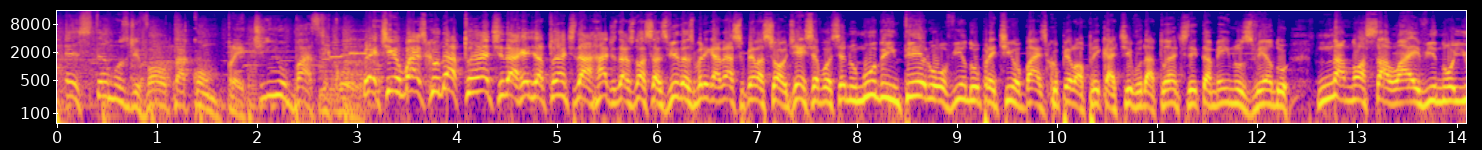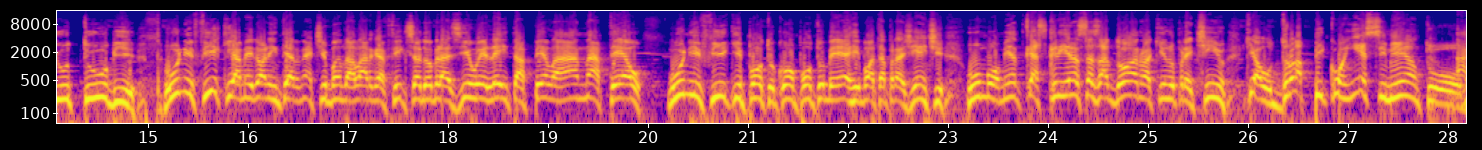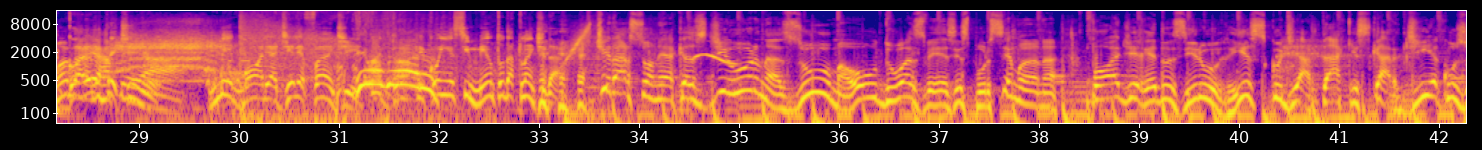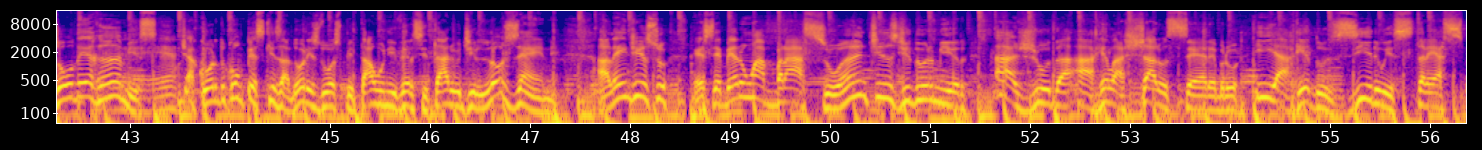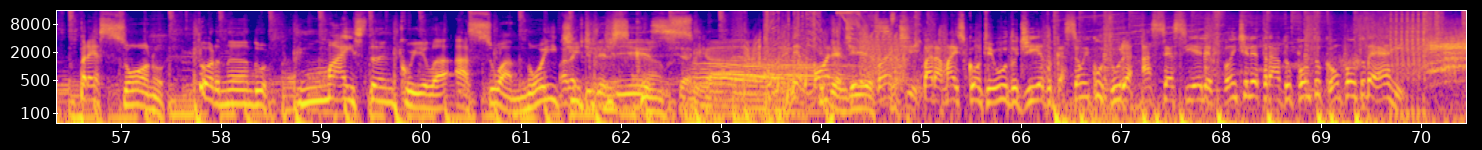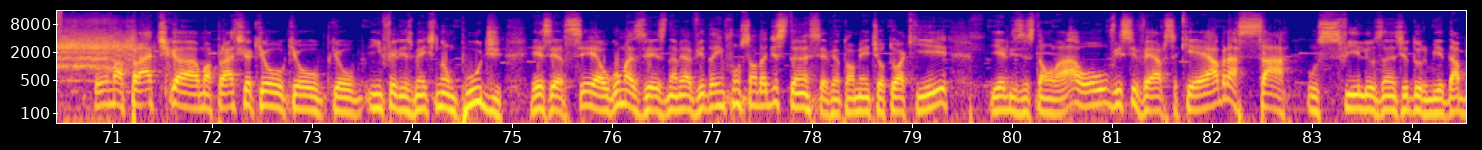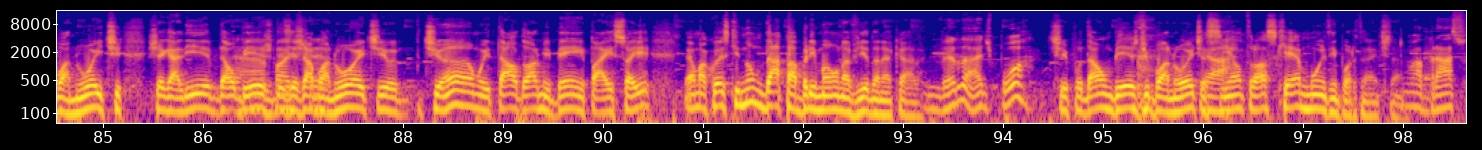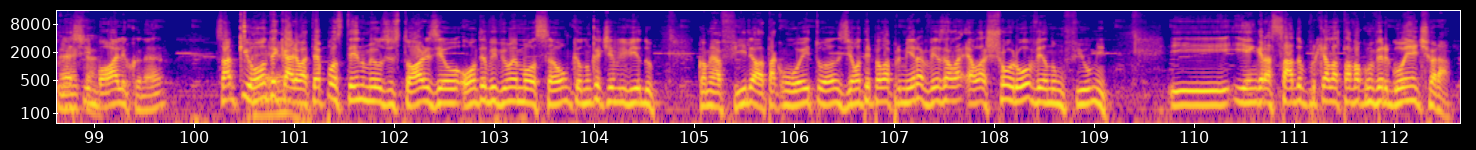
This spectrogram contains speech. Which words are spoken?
Estamos de volta com Pretinho Básico. Pretinho Básico da Atlântida, Rede Atlântida, a Rádio das Nossas Vidas. Brigadaço pela sua audiência. Você no mundo inteiro ouvindo o Pretinho Básico pelo aplicativo da Atlântida e também nos vendo na nossa live no YouTube. Unifique a melhor internet banda larga fixa do Brasil, eleita pela Anatel. Unifique.com.br. Bota pra gente o momento que as crianças adoram aqui no Pretinho, que é o Drop Conhecimento. Manda Agora aí. Pretinho. Memória de Elefante. Eu Conhecimento da Atlântida. Tirar sonecas diurnas uma ou duas vezes por semana pode reduzir o risco de ataques cardíacos ou derrames, de acordo com pesquisadores do Hospital Universitário de Lausanne. Além disso, receber um abraço antes de dormir ajuda a relaxar o cérebro e a reduzir o estresse pré-sono, tornando mais tranquila a sua noite de descanso. Memória de Elefante. Para mais conteúdo de educação e cultura, acesse elefanteletrado.com.br. Tem uma prática, uma prática que eu, que, eu, que eu infelizmente não pude exercer algumas vezes na minha vida em função da distância. Eventualmente eu tô aqui e eles estão lá, ou vice-versa, que é abraçar os filhos antes de dormir, dar boa noite, chegar ali, dar o Ah, beijo, desejar crer. boa noite, te amo e tal, dorme bem, pai. Isso aí é uma coisa que não dá pra abrir mão na vida, né, cara? Verdade, porra. Tipo, dar um beijo de boa noite, assim, é um troço que é muito importante, né? Um abraço, É né, cara? simbólico, né? Sabe que ontem, cara, eu até postei nos meus stories, eu, ontem eu vivi uma emoção que eu nunca tinha vivido com a minha filha, ela tá com 8 anos, e ontem pela primeira vez ela, ela chorou vendo um filme. E, e é engraçado porque ela tava com vergonha de chorar.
